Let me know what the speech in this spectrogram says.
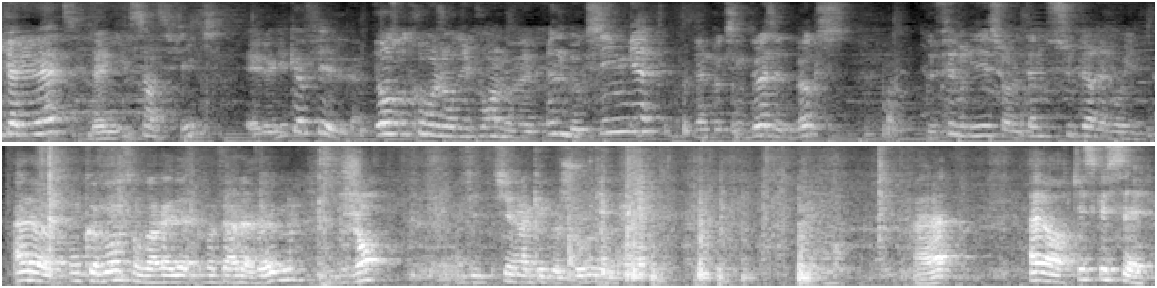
geek à lunettes Le geek scientifique. Et le Geekophile. et on se retrouve aujourd'hui pour un nouvel unboxing, l'unboxing de la Z-Box de février sur le thème super héroïne. Alors, on commence, on va refaire l'aveugle. Jean, Tu tires à quelque chose. Voilà. Alors, qu'est-ce que c'est?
